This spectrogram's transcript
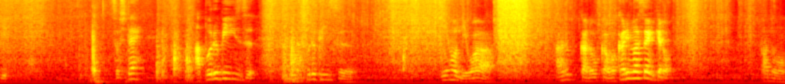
キーそしてApplebee's Applebee's 日本にはあるかどうかわかりませんけどあの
